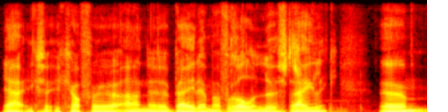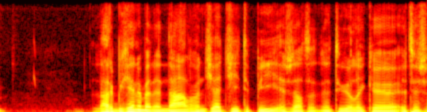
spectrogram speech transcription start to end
Ja, ik, ik gaf eh, aan eh, beide, maar vooral een lust Ja. eigenlijk. Ehm, laat ik beginnen met het nadeel van ChatGTP. Is dat het natuurlijk, eh, het, is,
